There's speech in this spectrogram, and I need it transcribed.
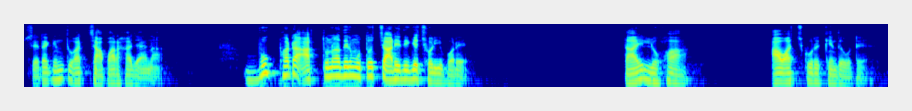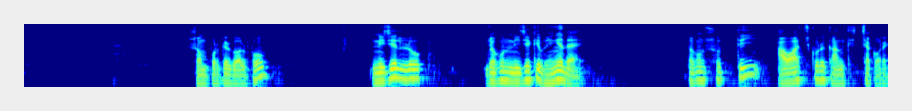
সেটা কিন্তু আর চাপা রাখা যায় না। বুক ফাটা আর্তনাদের মতো চারিদিকে ছড়িয়ে পড়ে। তাই লোহা আওয়াজ করে কেঁদে ওঠে। সম্পর্কের গল্প। নিজের লোক যখন নিজেকে ভেঙে দেয়, তখন সত্যিই আওয়াজ করে কাঁদতে ইচ্ছা করে।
